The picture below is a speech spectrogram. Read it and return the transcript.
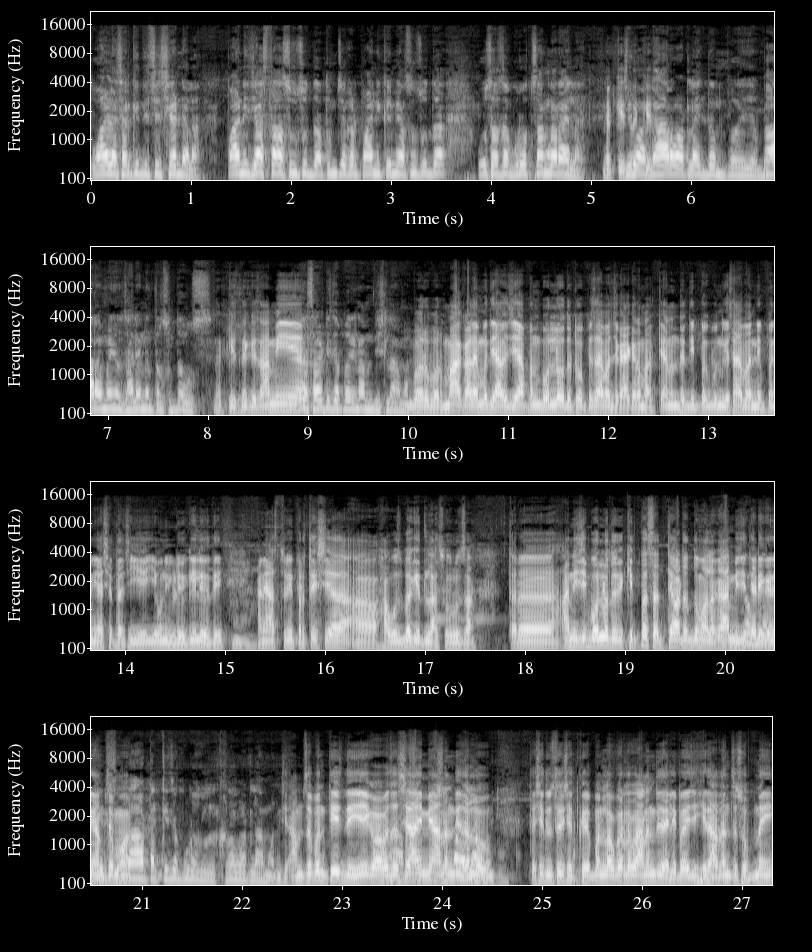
वाळल्यासारखी दिसते शेंड्याला. पाणी जास्त असून सुद्धा तुमच्याकडे पाणी कमी असून सुद्धा ऊसाचा ग्रोथ चांगला राहिला. नक्कीच किंवा नक्कीच गार वाटला एकदम ब- बारा महिने झाल्यानंतर सुद्धा ऊस. नक्कीच नक्कीच. आम्ही यासाठीचा परिणाम दिसला आम्हाला. बरोबर. महाकाळामध्ये जे आपण बोललो होतो टोपे साहेबांच्या कार्यक्रमात त्यानंतर दीपक बुनगे साहेबांनी पण या शेताची ये- येऊन व्हिडिओ केले होते. आणि आज तुम्ही प्रत्यक्ष अ, हाऊस बघितला सुरूचा. तर अ, आम्ही जे बोललो होतो ते कितपत सत्य वाटतं तुम्हाला का? आम्ही जे त्या ठिकाणी आमचं म- दहा टक्केच्या पुढे खरं वाटलं आम्हाला. म्हणजे आमचं पण तेच ध्येय आहे की बाबा जसे आम्ही आनंदी झालो तसे दुसरे शेतकरी पण लवकर लवकर आनंदी झाले पाहिजे. ही दादांचं स्वप्न आहे.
